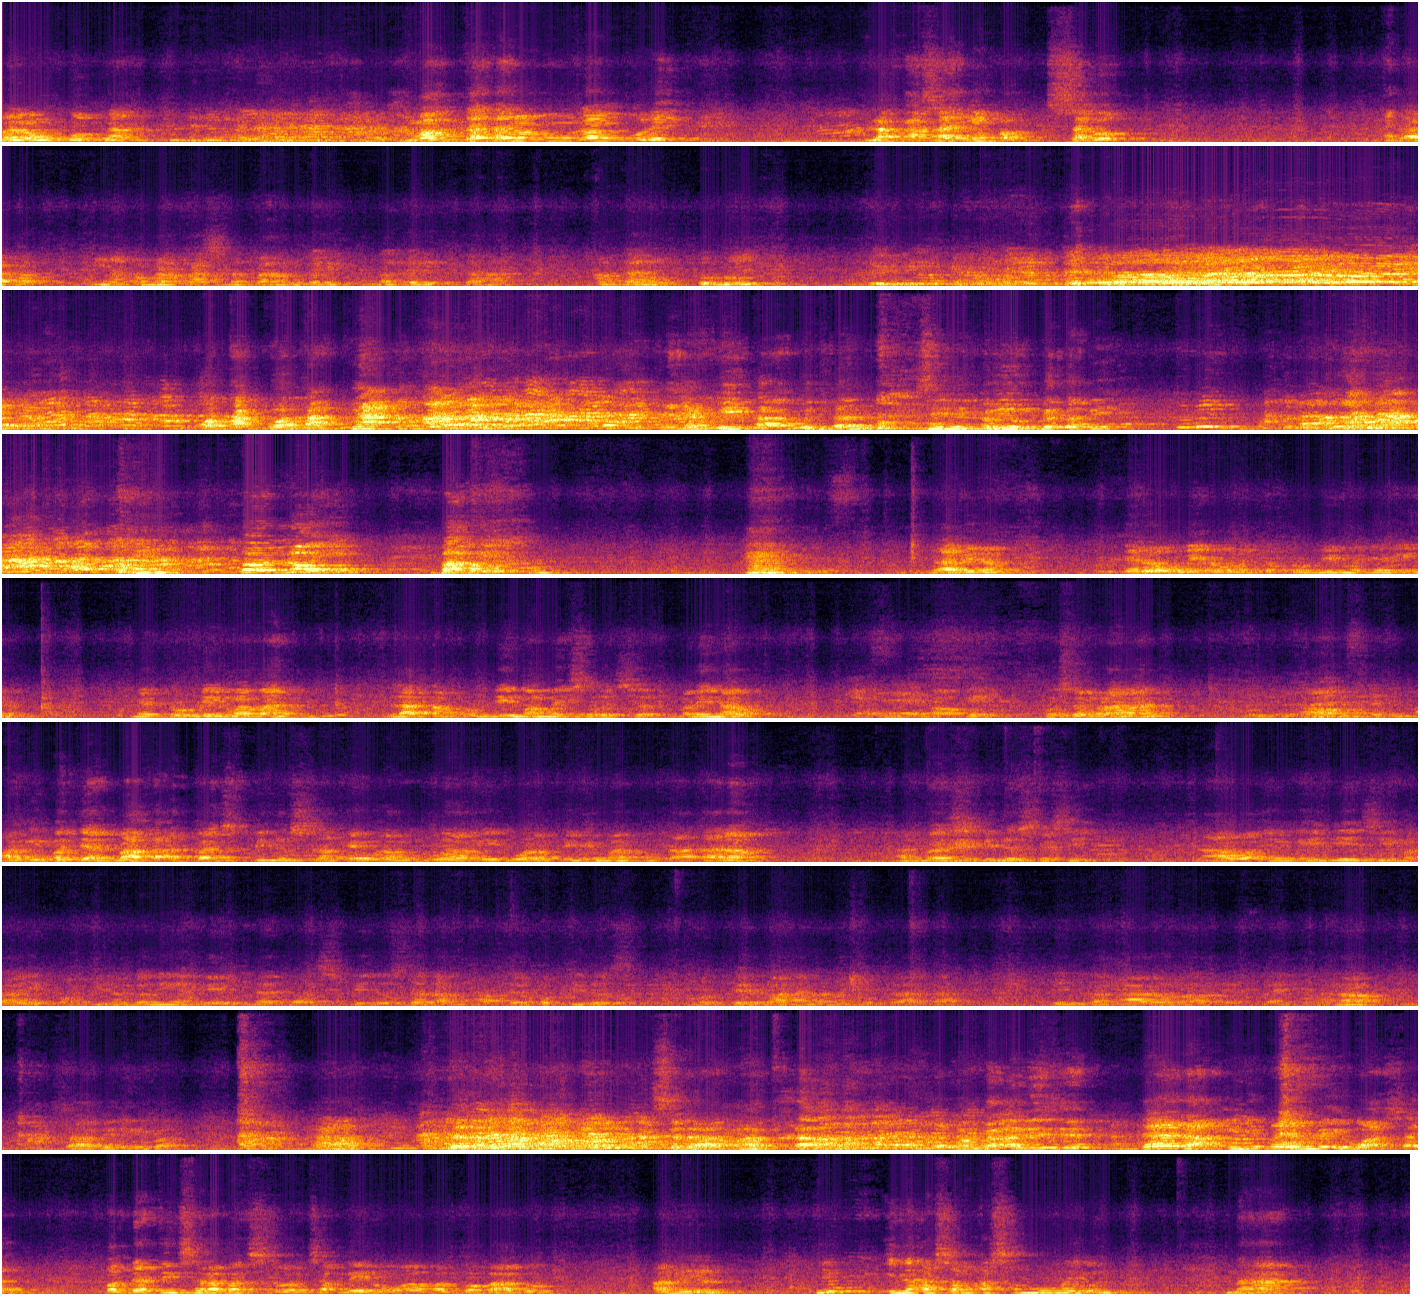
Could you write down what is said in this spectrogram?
Malungkot na. Magtatanong lang ulit. Lakasan yung pagsagot. Dapat pinakamalakas na parang galit na galit ka ha. Ang tanong, tuloy. Watak-watak na! Pinakita ko dyan, sinito yung katabi. Tuloy! Bakit? Grabe no? Pero merong nagka-problema dyan yun. May problema man, lahat ng problema may solusyon. Malinaw? Yes. Okay. Gusto mo naman? Oh. Ang iba dyan, baka advance pidos lang kaya walang walang walang pinirmahan ng kontrata, no? Advance pidos kasi naawa yung agency, malayo pang pinanggalingan kaya in-advance pidos na lang. After pag pidos, magpirmahan na ng kontrata. Din lang araw na apply Ano? Sabi ng iba. Salamat. Magkaalis yun. Kaya lang, hindi pa yung may iwasan. Pagdating sa labas sa bansa, mayroong mga magbabago. Ano yun? Yung inaasam-asam mo ngayon na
